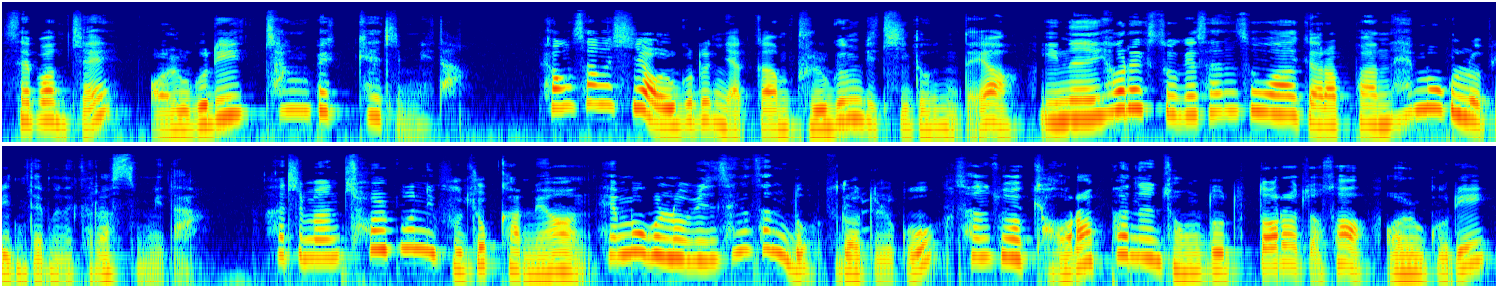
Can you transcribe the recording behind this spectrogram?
세 번째, 얼굴이 창백해집니다. 평상시 얼굴은 약간 붉은 빛이 도는데요. 이는 혈액 속의 산소와 결합한 헤모글로빈 때문에 그렇습니다. 하지만 철분이 부족하면 헤모글로빈 생산도 줄어들고 산소와 결합하는 정도도 떨어져서 얼굴이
